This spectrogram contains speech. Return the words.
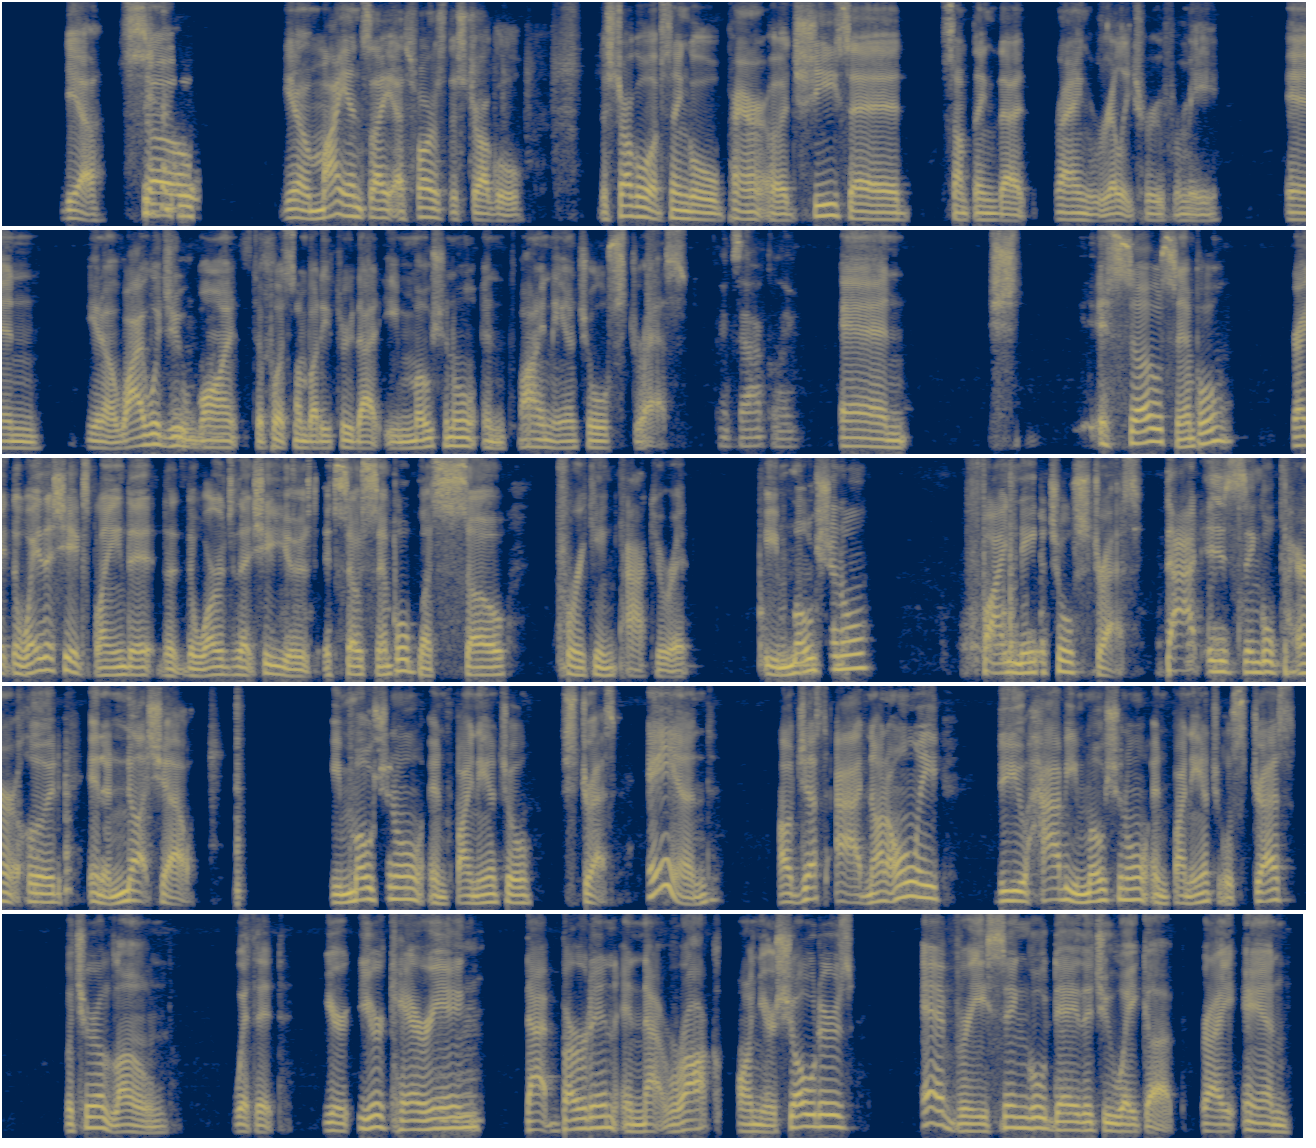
Yeah. So, you know, my insight as far as the struggle, the struggle of single parenthood, she said something that rang really true for me. In, you know, why would you mm. want to put somebody through that emotional and financial stress? Exactly. And it's so simple right? The way that she explained it, the, the words that she used, it's so simple, but so freaking accurate. Emotional, financial stress. That is single parenthood in a nutshell. Emotional and financial stress. And I'll just add not only do you have emotional and financial stress, but you're alone with it you're you're carrying mm-hmm. that burden and that rock on your shoulders every single day that you wake up, right? And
